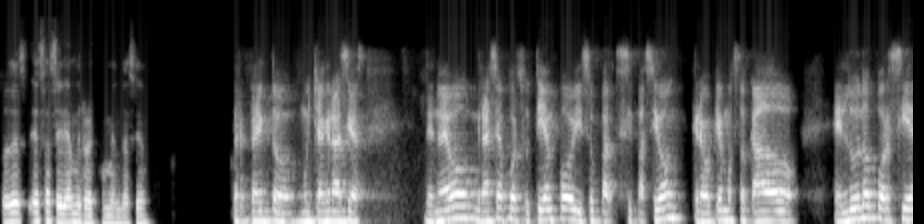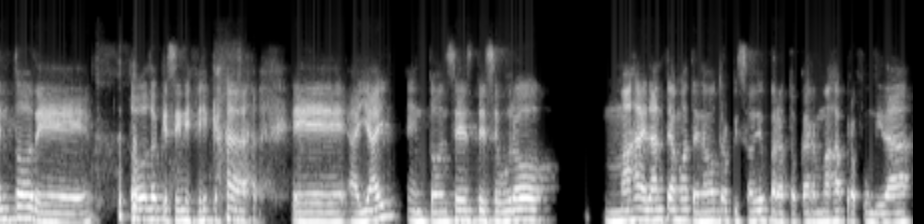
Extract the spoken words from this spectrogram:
Entonces, esa sería mi recomendación. Perfecto, muchas gracias. De nuevo, gracias por su tiempo y su participación. Creo que hemos tocado el 1% de todo lo que significa eh, Entonces, de seguro, más adelante vamos a tener otro episodio para tocar más a profundidad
